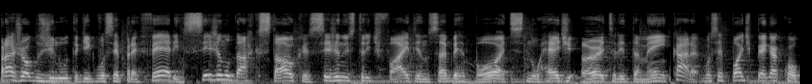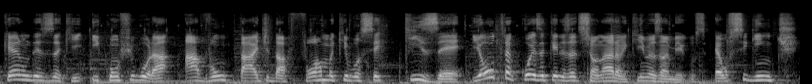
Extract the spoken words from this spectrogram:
para jogos de luta aqui que você prefere, seja no Darkstalkers, seja no Street Fighter, no Cyberbots, no Red Earth ali também, cara, você pode pegar qualquer um desses aqui e configurar à vontade da forma que você quiser. E outra coisa que eles adicionaram aqui, meus amigos, é o seguinte...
